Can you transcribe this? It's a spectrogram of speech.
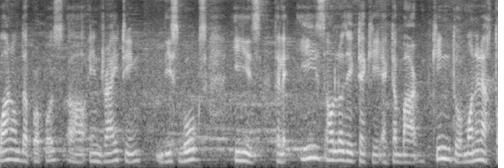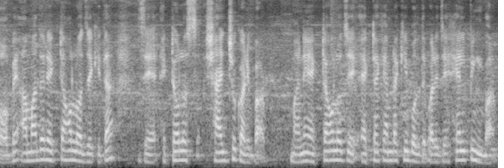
one of the purpose in writing this books is তাহলে ইজ হলো যে একটা কি? একটা বার্ব কিন্তু মনে রাখতে হবে, আমাদের একটা হলো যে কিটা যে একটা হলো সাহায্যকারী বার্ব মানে একটা হলো যে, একটাকে আমরা কি বলতে পারি? যে হেল্পিং বার্ব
